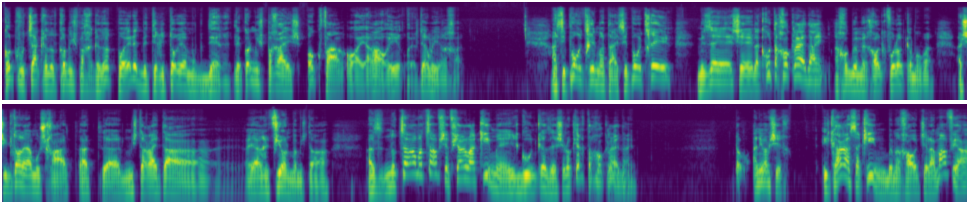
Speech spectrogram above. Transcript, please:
כל קבוצה כזאת, כל משפחה כזאת, פועלת בטריטוריה מוגדרת. לכל משפחה יש או כפר, או עיירה, או עיר, או יותר מעיר אחת. הסיפור התחיל מתי? הסיפור התחיל מזה שלקחו את החוק לידיים, החוק במרכאות כפולות כמובן. השלטון היה מושחת, המשטרה הייתה, היה רפיון במשטרה, אז נוצר המצב שאפשר להקים ארגון כזה שלוקח את החוק לידיים. טוב, אני ממשיך. עיקר העסקים במרכאות של המאפיה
